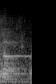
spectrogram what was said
자.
